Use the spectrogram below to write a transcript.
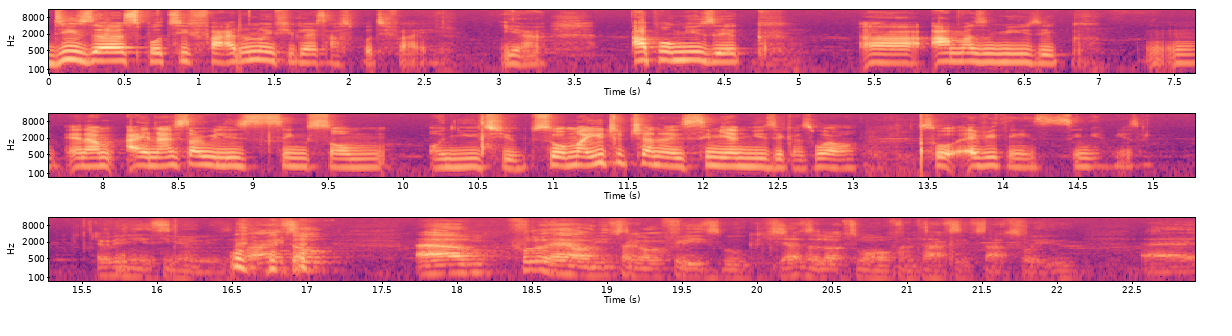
Deezer, Spotify. I don't know if you guys have Spotify. Yeah. Apple Music, uh, Amazon Music, mm-mm. and I'm and I start releasing some on YouTube. So my YouTube channel is Simiane Music as well. So everything is Simiane Music. Everything is Simiane music. Alright, so um, follow her on Instagram, Facebook. She has a lot more fantastic stuff for you. Uh,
